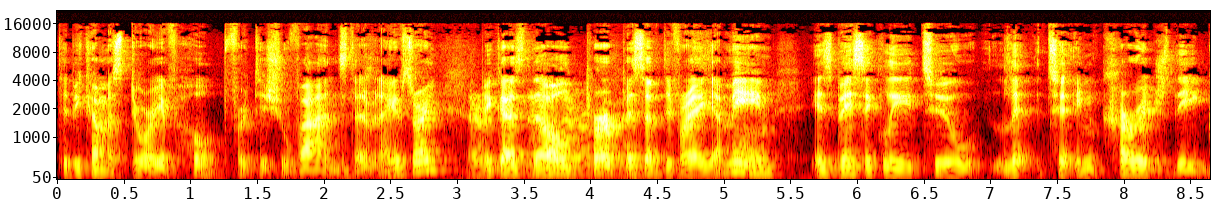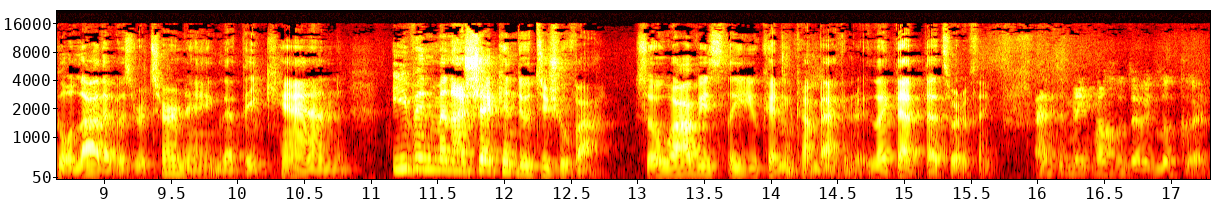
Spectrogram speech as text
to become a story of hope for Teshuvah instead of a negative story. Because the whole purpose of Divrei Yamim is basically to li- to encourage the Gola that was returning that they can even Menashe can do teshuvah. So obviously you can come back and like that that sort of thing. I And to make Malchut David look good.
